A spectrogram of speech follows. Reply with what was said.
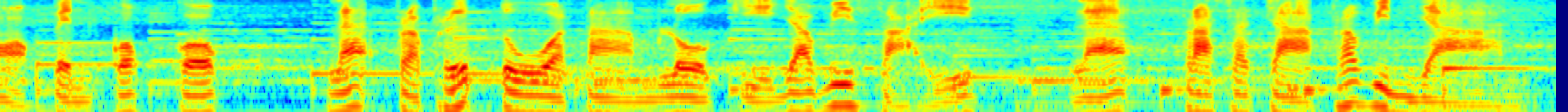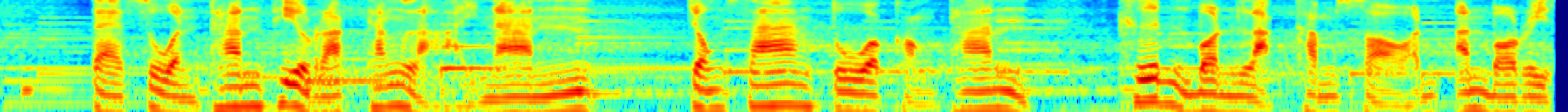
ออกเป็นกกกกและประพฤติตัวตามโลกียวิสัย และปราศจากพระวิญญาณ แต่ส่วนท่านที่รักทั้งหลายนั้น จงสร้างตัวของท่านขึ้นบนหลักคำสอนอันบริ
